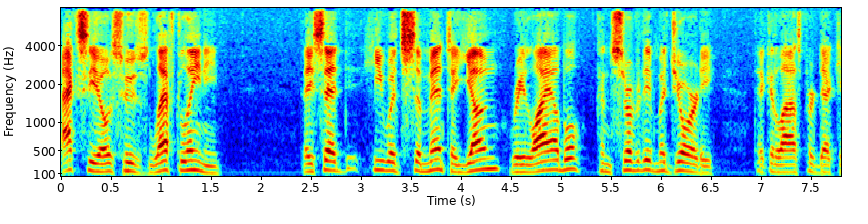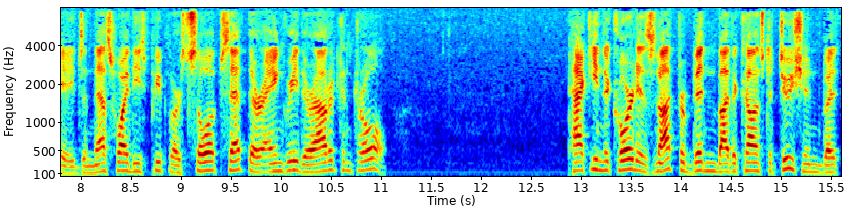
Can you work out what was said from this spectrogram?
Axios, who's left-leaning, they said he would cement a young, reliable, conservative majority that could last for decades. And that's why these people are so upset. They're angry. They're out of control. Packing the court is not forbidden by the Constitution, but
